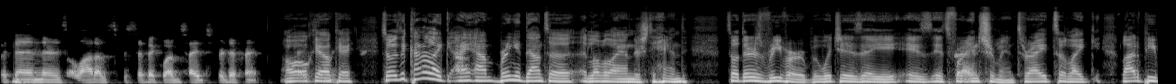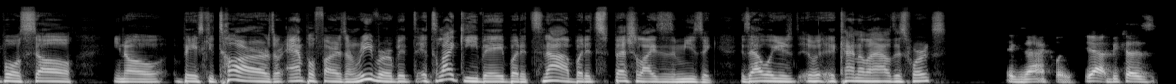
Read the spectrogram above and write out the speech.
but then there's a lot of specific websites for different Oh, okay, okay. So is it kind of like I um, bring it down to a level I understand? So there's reverb, which is a is it's for Right. instruments, right? So like a lot of people sell, you know, bass guitars or amplifiers on reverb. It, it's like eBay, but it's not. But it specializes in music. Is that what you're It kind of how this works? Exactly. Yeah, because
